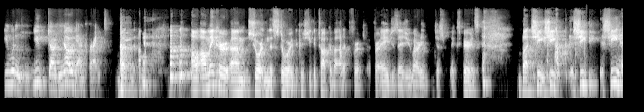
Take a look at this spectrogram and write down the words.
you wouldn't, you don't know how great. But I'll, I'll, make her um, shorten this story because she could talk about it for, for ages, as you've already just experienced. But she, she, she, she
